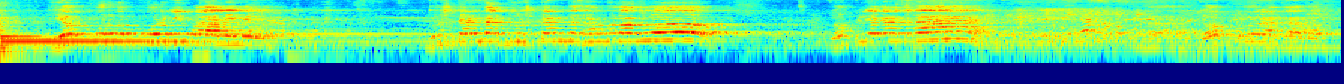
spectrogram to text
एक पोरग पोरगी पाहायला गेलो. दृष्टांत दृष्टांत सांगू लागलो. झोपले का झोपू नका फक्त.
